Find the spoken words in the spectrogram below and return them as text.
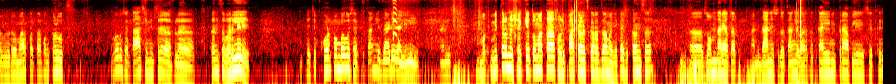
व्हिडिओ मार्फत आपण कळूच बघू शकता. असे मित्र आपलं कंच भरलेले आहेत. त्याचे खोड पण बघू शकतो. चांगली जाडी झालेली आहे. आणि मग मित्रांनो शक्यतो मका थोडी पातळच करत जा म्हणजे कसे कंस जोमदार येतात आणि दाणेसुद्धा चांगले भरतात. काही मित्र आपले शेतकरी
